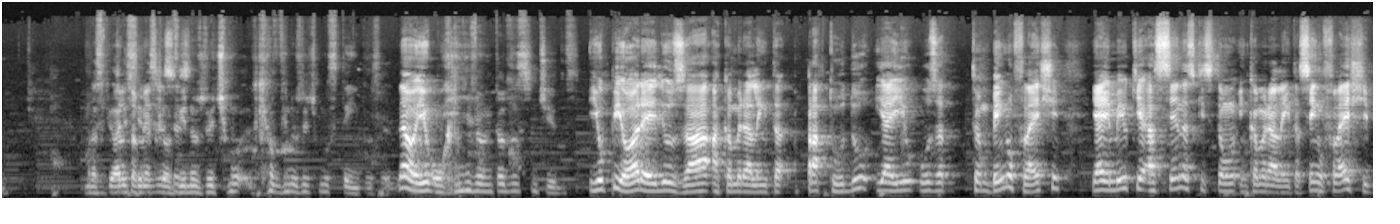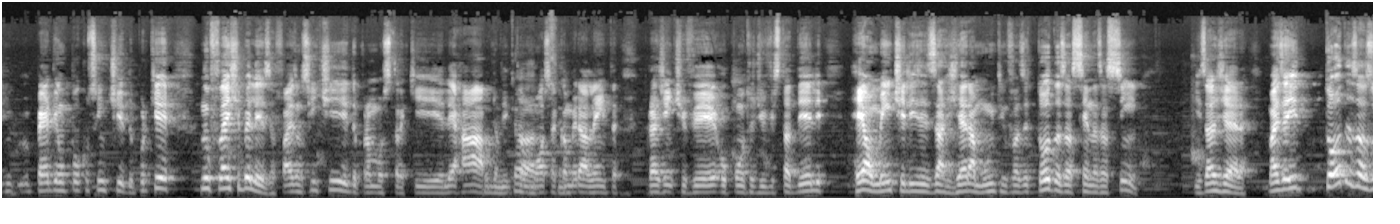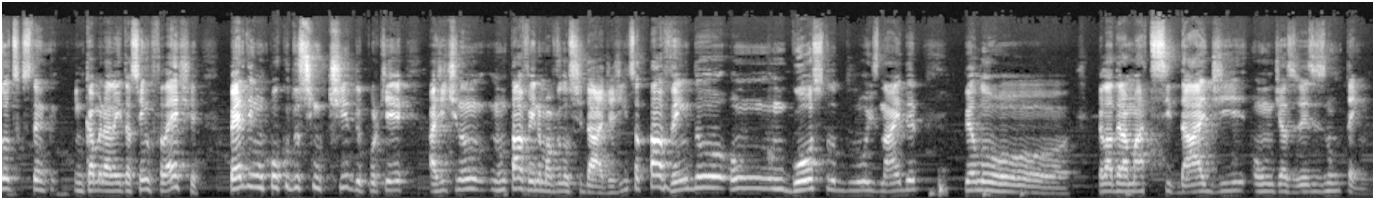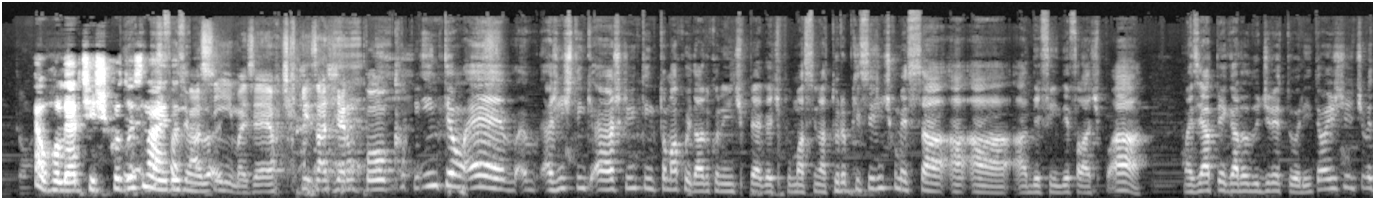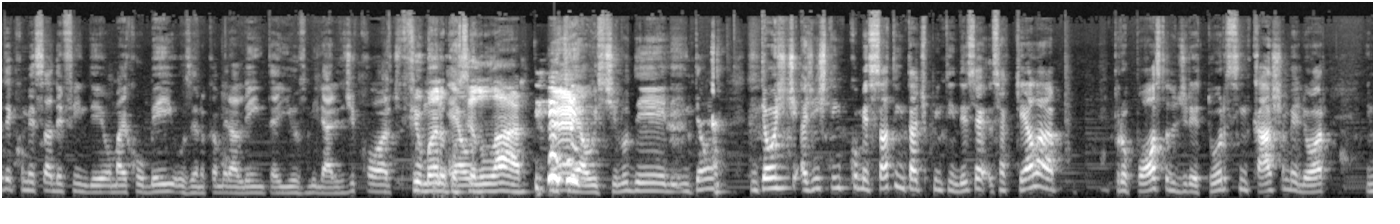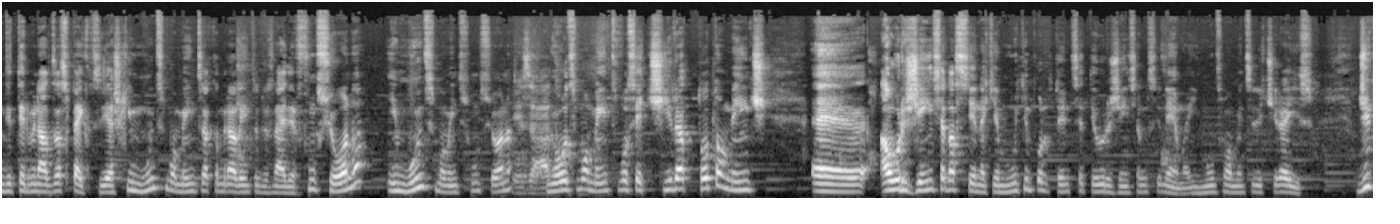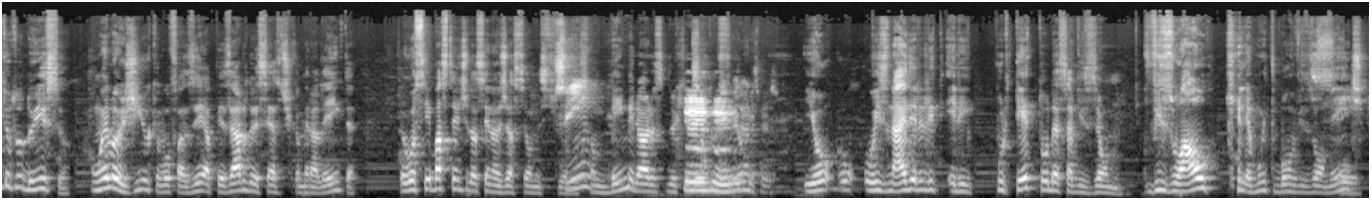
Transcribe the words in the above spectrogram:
uma das piores cenas que eu, vi nos últimos, que eu vi nos últimos tempos. Não, e o... Horrível em todos os sentidos. E o pior é ele usar a câmera lenta para tudo, e aí usa também no flash, e aí meio que as cenas que estão em câmera lenta sem o flash perdem um pouco o sentido. Porque no flash, beleza, faz um sentido para mostrar que ele é rápido, então claro, mostra sim. a câmera lenta pra gente ver o ponto de vista dele. Realmente ele exagera muito em fazer todas as cenas assim. Exagera. Mas aí todas as outras que estão em câmera lenta sem o flash perdem um pouco do sentido, porque a gente não, não tá vendo uma velocidade, a gente só tá vendo um, um gosto do Snyder pelo, pela dramaticidade onde às vezes não tem. Então, é o rolê artístico do é, Snyder. Ah, sim, mas é, acho que ele exagera um pouco. Então, é, a gente tem que, acho que a gente tem que tomar cuidado quando a gente pega, tipo, uma assinatura, porque se a gente começar a, a, a defender, falar, tipo, ah, mas é a pegada do diretor. Então a gente vai ter que começar a defender o Michael Bay usando câmera lenta e os milhares de cortes. Filmando com é celular. O, é, o estilo dele. Então, então a, gente, a gente tem que começar a tentar tipo, entender se, se aquela proposta do diretor se encaixa melhor em determinados aspectos. E acho que em muitos momentos a câmera lenta do Snyder funciona, em muitos momentos funciona, Exato. em outros momentos você tira totalmente é, a urgência da cena, que é muito importante você ter urgência no cinema. Em muitos momentos ele tira isso. Dito tudo isso, um elogio que eu vou fazer, apesar do excesso de câmera lenta, eu gostei bastante das cenas de ação nesse filme. Sim. São bem melhores do que os uhum. filmes. E o, o, o, Snyder, ele, ele, por ter toda essa visão visual, que ele é muito bom visualmente,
